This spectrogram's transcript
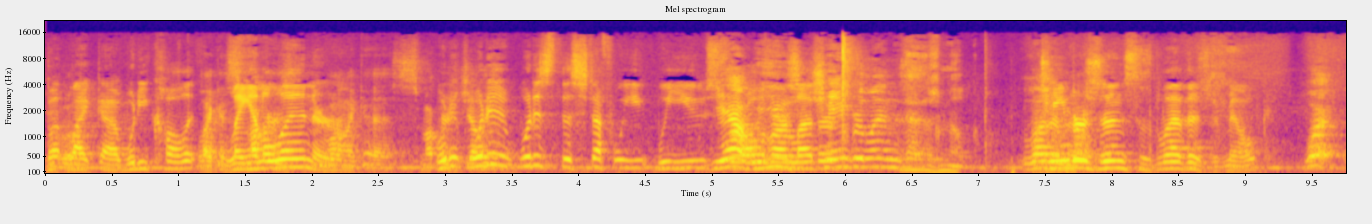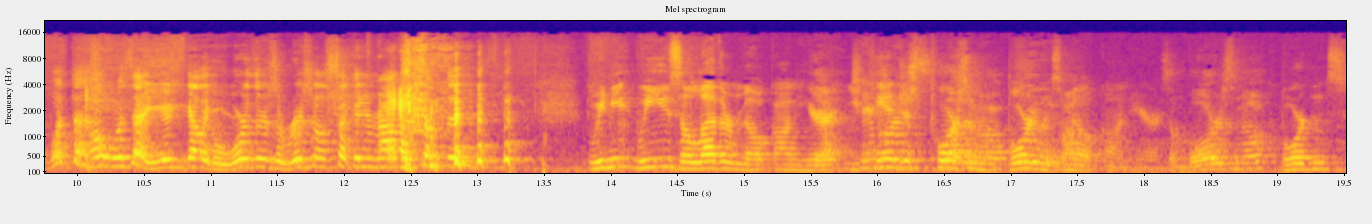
But will. like, uh, what do you call it? like a lanolin Smucker's- or you like a Smucker's what? Is, jelly? what, is, what is the stuff we we use yeah, for all we of our use leather? Chamberlain's Leather's milk. leather milk. Chamberson's leather's milk. What what the hell was that? You got like a Werther's original stuck in your mouth or something? We need we use a leather milk on here. Yeah, you can't just pour some milk, Borden's milk on here. Some boar's milk? Borden's.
